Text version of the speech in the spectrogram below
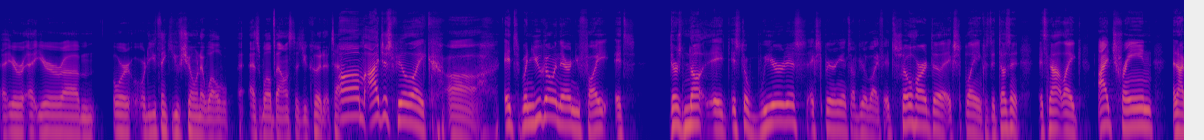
at your at your um, or or do you think you've shown it well as well balanced as you could attack? Um, I just feel like uh, it's when you go in there and you fight. It's there's no. It, it's the weirdest experience of your life. It's so hard to explain because it doesn't. It's not like I train and I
